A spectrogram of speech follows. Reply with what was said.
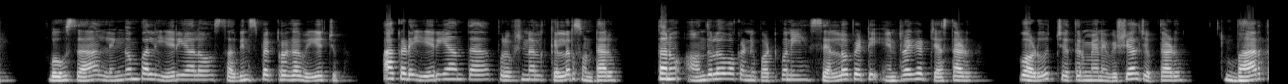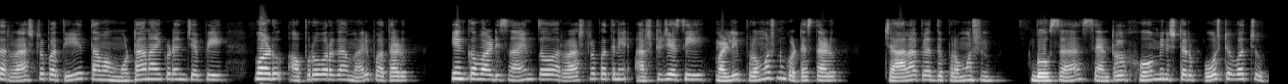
బహుశా లింగంపల్లి ఏరియాలో సబ్ ఇన్స్పెక్టర్గా వేయొచ్చు. అక్కడ ఏరియా అంతా ప్రొఫెషనల్ కిల్లర్స్ ఉంటారు. తను అందులో ఒకడిని పట్టుకుని సెల్లో పెట్టి ఇంట్రాగేట్ చేస్తాడు. వాడు చిత్రమైన విషయాలు చెప్తాడు. భారత రాష్ట్రపతి తమ ముఠానాయకుడని చెప్పి వాడు అప్రూవర్గా మారిపోతాడు. ఇంకా వాడి సాయంతో రాష్ట్రపతిని అరెస్టు చేసి మళ్ళీ ప్రమోషన్ కొట్టేస్తాడు. చాలా పెద్ద ప్రమోషన్. బహుశా సెంట్రల్ హోమ్ మినిస్టర్ పోస్ట్ ఇవ్వచ్చు.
